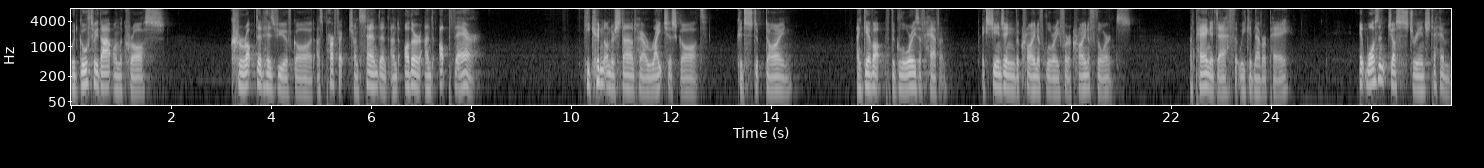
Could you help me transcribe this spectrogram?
would go through that on the cross corrupted his view of God as perfect, transcendent, and other and up there. He couldn't understand how a righteous God could stoop down and give up the glories of heaven, exchanging the crown of glory for a crown of thorns and paying a death that we could never pay. It wasn't just strange to him,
